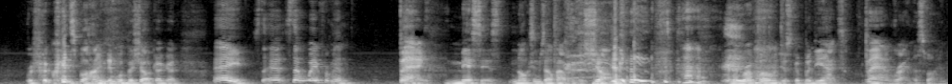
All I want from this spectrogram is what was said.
Rupert Grint's behind him with a shotgun going, Hey, stay, stay away from him. Bang! Misses. Knocks himself out from the shot. and then Ron Perlman just got with the axe. Bam! Right in the spine.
